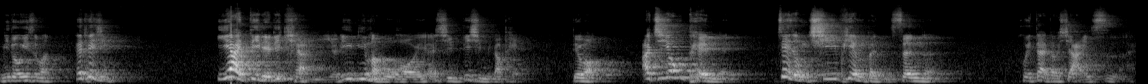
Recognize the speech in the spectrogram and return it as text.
你懂意思吗？哎，变成，伊爱地咧，你欠伊啊，你你嘛无好伊，是你是毋是甲骗，对不？啊，这种骗呢，这种欺骗本身呢，会带到下一世来，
